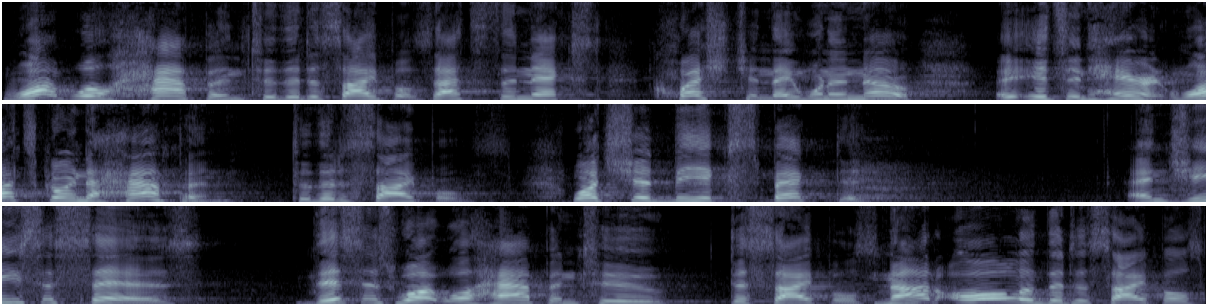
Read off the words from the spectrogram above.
What will happen to the disciples? That's the next question they want to know. It's inherent. What's going to happen to the disciples? What should be expected? And Jesus says, This is what will happen to disciples. Not all of the disciples,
